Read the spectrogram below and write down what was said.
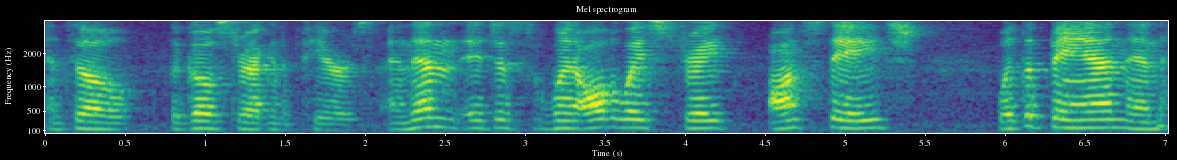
until the ghost dragon appears. And then it just went all the way straight on stage with the band, and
